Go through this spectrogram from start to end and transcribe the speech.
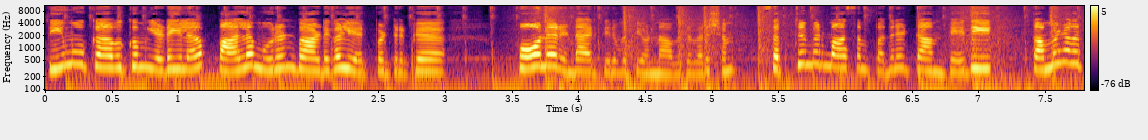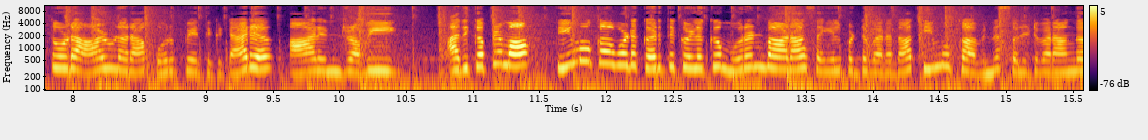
திமுகவுக்கும் இடையில பல முரண்பாடுகள் ஏற்பட்டிருக்கு. போன ரெண்டாயிரத்தி இருபத்தி ஒன்னாவது வருஷம் செப்டம்பர் மாசம் பதினெட்டாம் தேதி தமிழகத்தோட ஆளுநரா பொறுப்பேத்துக்கிட்டாரு ஆர் என் ரவி. அதுக்கப்புறமா திமுகவோட கருத்துக்களுக்கு முரண்பாடா செயல்பட்டு வரதா திமுகவின்னு சொல்லிட்டு வராங்க.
